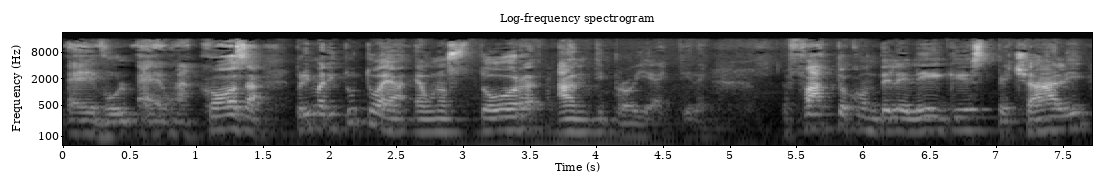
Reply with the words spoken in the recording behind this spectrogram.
è, evol- è una cosa, prima di tutto è, è uno store antiproiettile, fatto con delle leghe speciali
